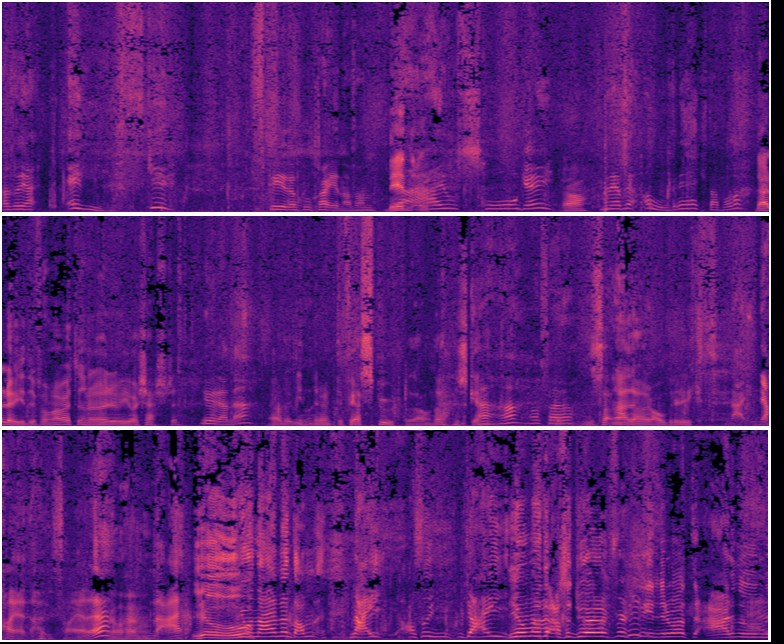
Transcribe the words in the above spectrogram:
Altså, jeg elsker speed og kokain og sånn. Det, er jo så gøy. Ja. Men jeg ble aldri hekta på det. Der løy du for meg vet du, når vi var kjærester. Gjorde jeg det? Ja, du innrømte, for jeg spurte deg om det, husker jeg. Aha, hva sa jeg? Du sa nei, det har du aldri likt. Nei, det har jeg, sa jeg det? Ja, ja. Nei. Jo. Jo, nei, men da Nei, altså, jeg Jo, men det, altså, du er den første til å innrømme at er det noen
